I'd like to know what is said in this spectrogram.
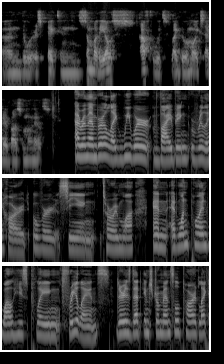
and they were expecting somebody else afterwards. Like they were more excited about someone else. I remember like we were vibing really hard over seeing Toro moi, and at one point while he's playing freelance, there is that instrumental part like.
